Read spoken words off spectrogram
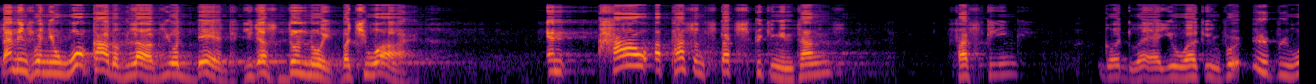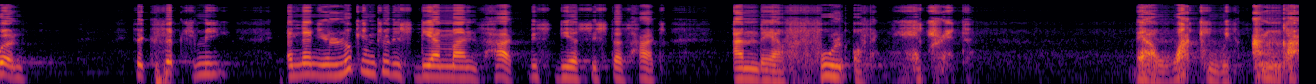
That means when you walk out of love, you're dead. You just don't know it, but you are. And how a person starts speaking in tongues, fasting, God, why are you working for everyone except me? And then you look into this dear man's heart, this dear sister's heart, and they are full of hatred. They are working with anger.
